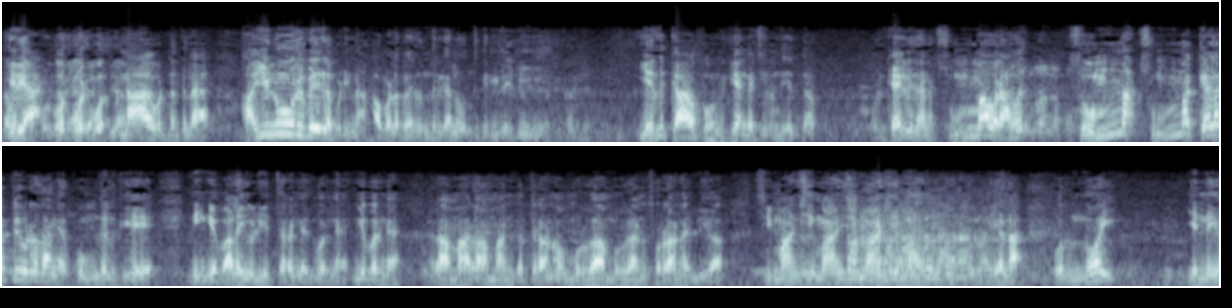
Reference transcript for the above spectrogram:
சரியா ஒரு- ஒரு- நாகப்பட்டினத்துல ஐநூறு பேர் அப்படின்னா அவ்வளவு பேர் இருந்திருக்கான்னு ஒத்துக்கிறீங்களே நீ எதுக்காக போகணும்? என் கட்சியில் வந்து எதுக்காக போகணும்? ஒரு கேள்விதானே. சும்மா ஒரு அவ சும்மா சும்மா கிளப்பி விடுறதாங்க. உங்களுக்கு நீங்க வலை ஒளிய திறங்க. இது பாருங்க. இங்க பாருங்க. ராமா ராமான்னு கத்துறானோ முருகா முருகான்னு சொல்றானோ இல்லையா? சிமான் சிமான் சிமான் சிமான். ஏன்னா ஒரு நோய். என்னைய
